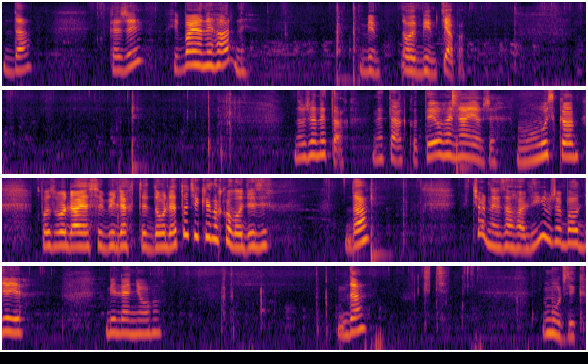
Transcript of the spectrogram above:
Да. Скажи, хіба я не гарний? Бім. Ой, бім, тяпа. Ну вже не так. Не так. Коти вганяє вже. Муська дозволяє собі лягти долі, а то тільки на колодязі. Да? Чорний взагалі вже балдіє біля нього. Да? Мурзик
